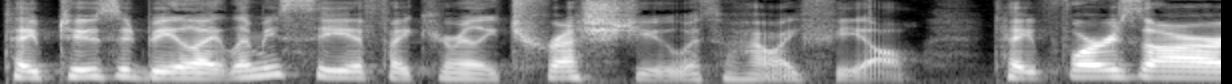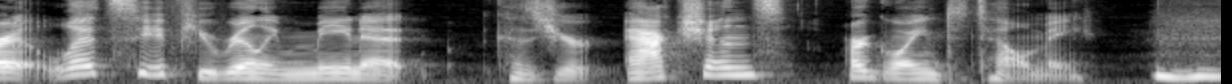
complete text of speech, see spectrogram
Type twos would be like, let me see if I can really trust you with how I feel. Type fours are, let's see if you really mean it because your actions are going to tell me. Mm-hmm.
